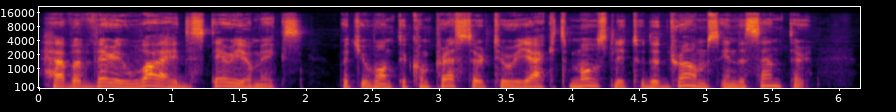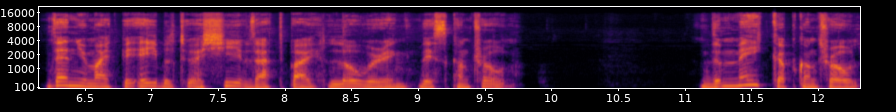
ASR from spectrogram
have a very wide stereo mix, but you want the compressor to react mostly to the drums in the center, then you might be able to achieve that by lowering this control. The makeup control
